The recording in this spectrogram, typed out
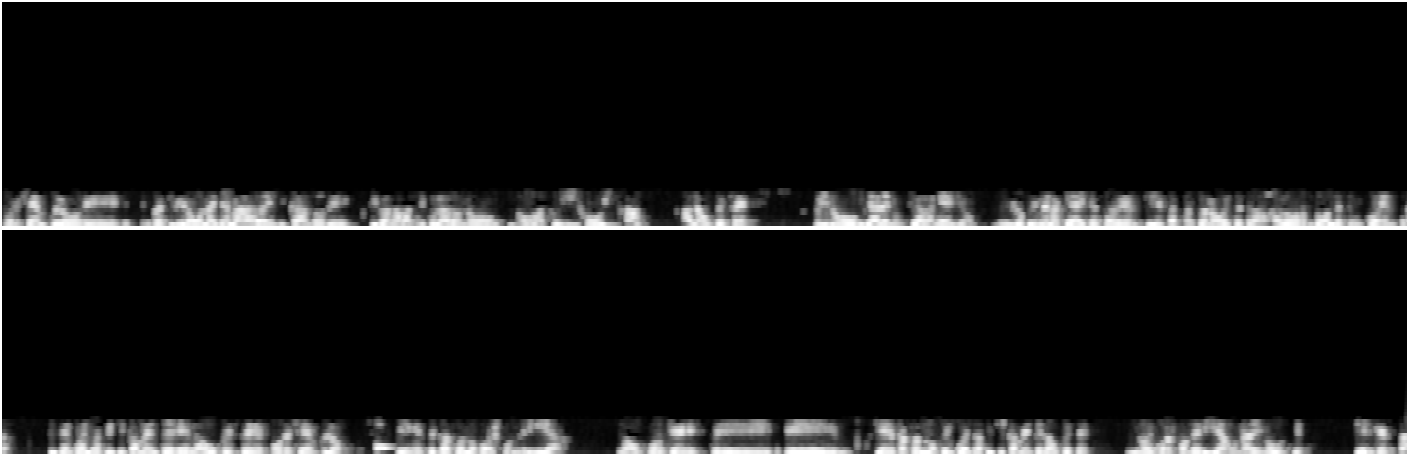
por ejemplo, eh, recibieron una llamada indicando de si iban a matricular o no, ¿no? A su hijo o hija a la UPC, pero ya denunciaban ello. Lo primero que hay que saber si esa persona o ese trabajador, ¿dónde se encuentra? Si se encuentra físicamente en la UPC, por ejemplo, en este caso no correspondería, ¿no? Porque este, eh, si en el caso no se encuentra físicamente en la UPC, no correspondería una denuncia si es que está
